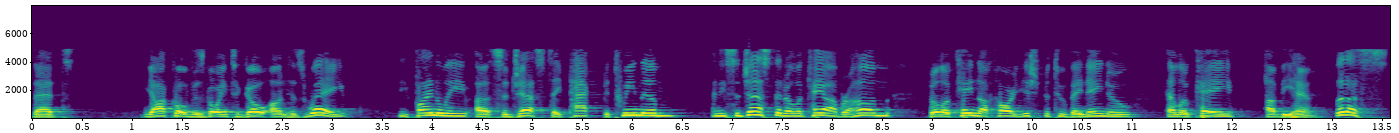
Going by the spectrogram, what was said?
that Yaakov is going to go on his way, he finally uh, suggests a pact between them, and he suggests that Elokei Abraham, Velokei Nachor Yishbetu Veinenu, Elokei Avihem. Let us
